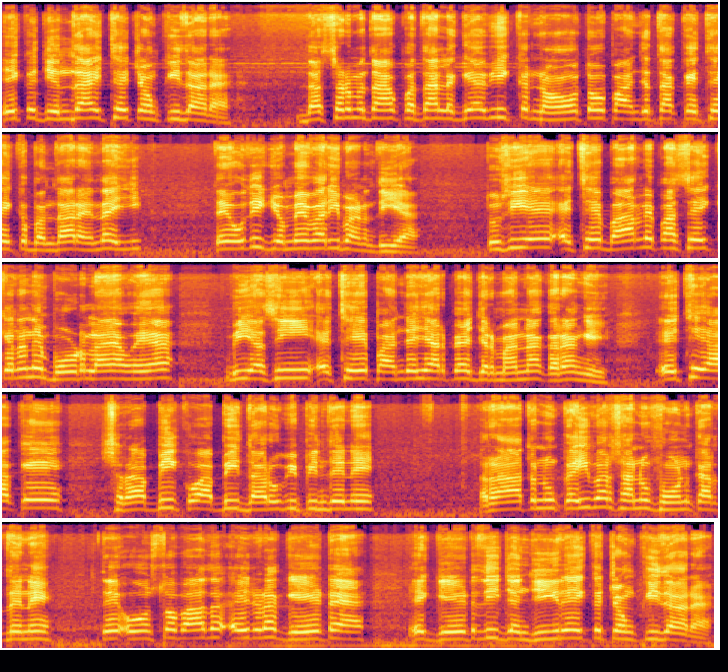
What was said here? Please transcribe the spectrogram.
ਇੱਕ ਜਿੰਦਾ ਇੱਥੇ ਚੌਕੀਦਾਰ ਹੈ। ਦੱਸਣ ਮੁਤਾਬਕ ਪਤਾ ਲੱਗਿਆ ਵੀ ਇੱਕ 9 ਤੋਂ 5 ਤੱਕ ਇੱਥੇ ਇੱਕ ਬੰਦਾ ਰਹਿੰਦਾ ਜੀ, ਤੇ ਉਹਦੀ ਜ਼ਿੰਮੇਵਾਰੀ ਬਣਦੀ ਹੈ। ਤੁਸੀਂ ਇਹ ਇੱਥੇ ਬਾਹਰਲੇ ਪਾਸੇ ਇੱਕ ਇਹਨਾਂ ਨੇ ਬੋਰਡ ਲਾਇਆ ਹੋਇਆ ਵੀ ਅਸੀਂ ਇੱਥੇ 5000 ਰੁਪਏ ਜੁਰਮਾਨਾ ਕਰਾਂਗੇ। ਇੱਥੇ ਆ ਕੇ ਸ਼ਰਾਬੀ, ਕੁਆਬੀ दारू ਵੀ ਪੀਂਦੇ ਨੇ। ਰਾਤ ਨੂੰ ਕਈ ਵਾਰ ਸਾਨੂੰ ਫੋਨ ਕਰਦੇ ਨੇ ਤੇ ਉਸ ਤੋਂ ਬਾਅਦ ਇਹ ਜਿਹੜਾ ਗੇਟ ਹੈ, ਇਹ ਗੇਟ ਦੀ ਜੰਜੀਰ ਹੈ, ਇੱਕ ਚੌਕੀਦਾਰ ਹੈ।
